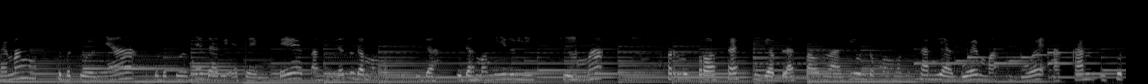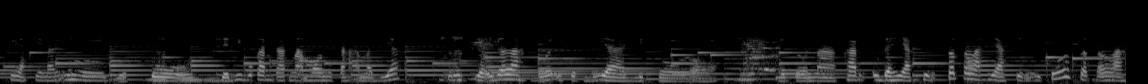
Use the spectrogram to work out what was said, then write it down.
memang sebetulnya sebetulnya dari SMP Tante tuh udah sudah sudah memilih. Cuma perlu proses 13 tahun lagi untuk memutuskan ya gue mak gue akan ikut keyakinan ini gitu. Jadi bukan karena mau nikah sama dia terus ya udahlah gue ikut dia gitu loh. Gitu. Nah kan udah yakin setelah yakin itu setelah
